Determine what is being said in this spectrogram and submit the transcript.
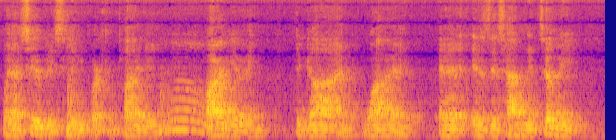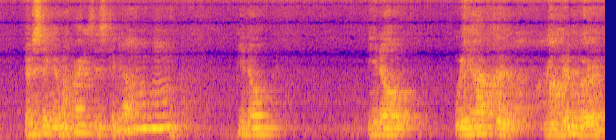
when I should be asleep or complaining, mm. arguing to God, why uh, is this happening to me? They're singing praises to God. Mm-hmm. You know, you know, we have to remember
